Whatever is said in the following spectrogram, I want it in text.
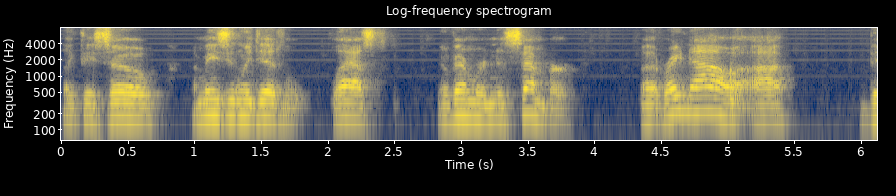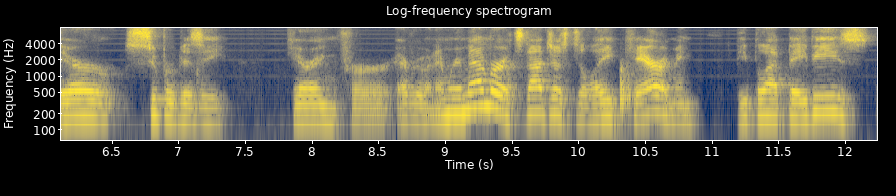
like they so amazingly did last November and December. But right now, uh, they're super busy caring for everyone. And remember, it's not just delayed care. I mean, people have babies,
